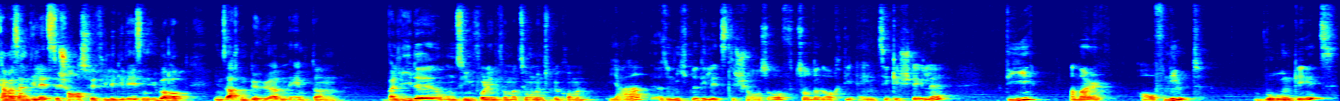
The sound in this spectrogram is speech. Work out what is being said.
kann man sagen, die letzte Chance für viele gewesen, überhaupt in Sachen Behörden, Ämtern valide und sinnvolle Informationen zu bekommen? Ja, also nicht nur die letzte Chance oft, sondern auch die einzige Stelle, die einmal aufnimmt, worum geht's,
